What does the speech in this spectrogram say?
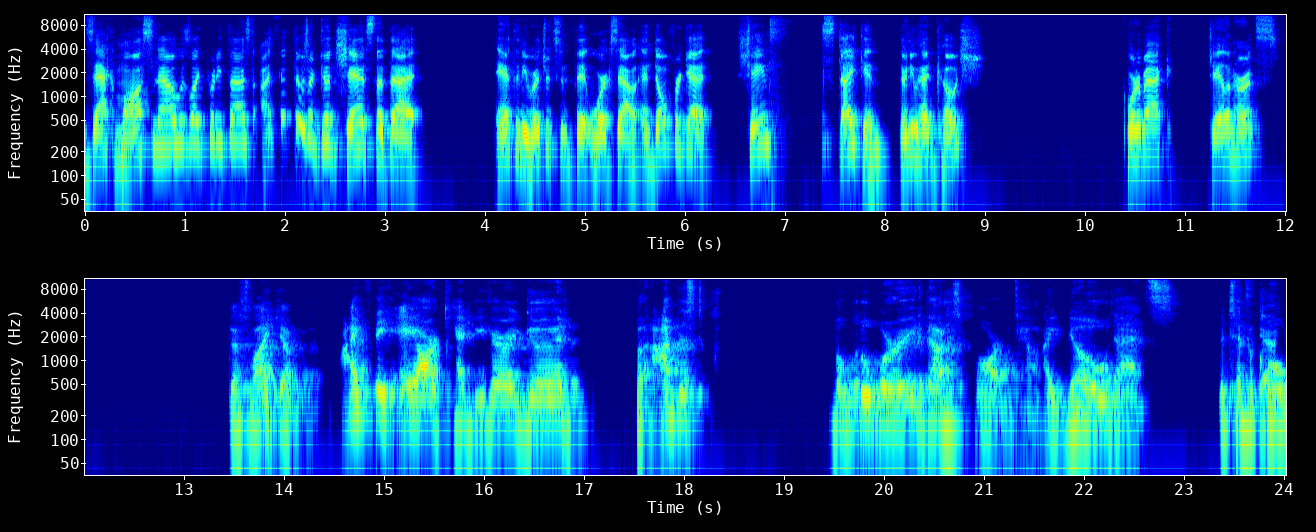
Zach Moss now, who's like pretty fast. I think there's a good chance that that Anthony Richardson fit works out. And don't forget Shane Steichen, their new head coach, quarterback Jalen Hurts. Just like him. I think AR can be very good, but I'm just a little worried about his arm talent. I know that's the typical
